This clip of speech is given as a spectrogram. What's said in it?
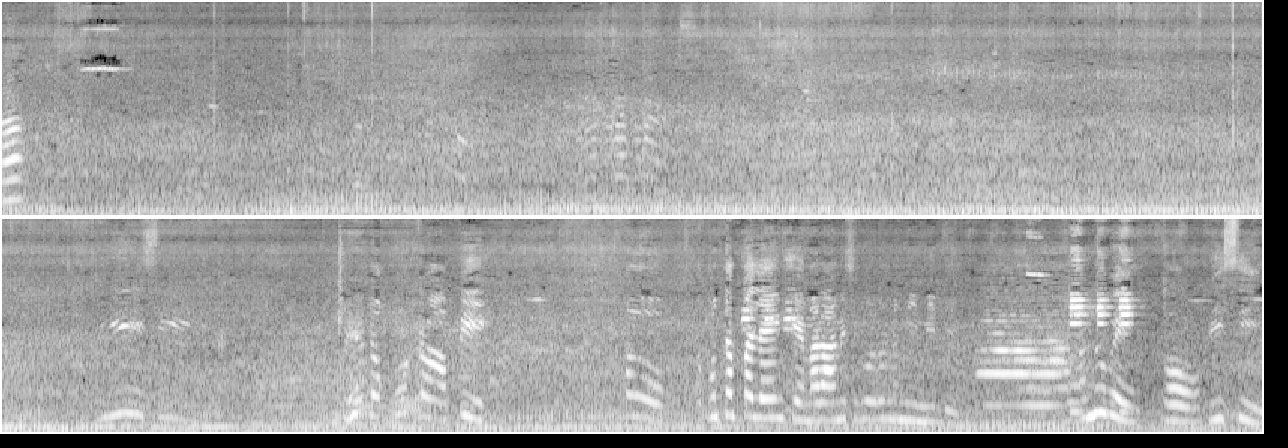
Ha? Easy. Ayun ako, traffic. Oh, papuntang palengke, marami siguro namimili. Ano eh? Oh, busy.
